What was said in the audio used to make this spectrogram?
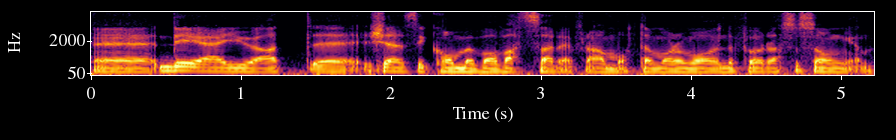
eh, det är ju att eh, Chelsea kommer vara vassare framåt än vad de var under förra säsongen.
